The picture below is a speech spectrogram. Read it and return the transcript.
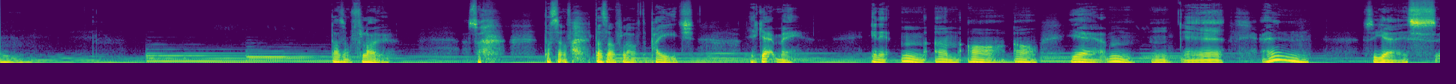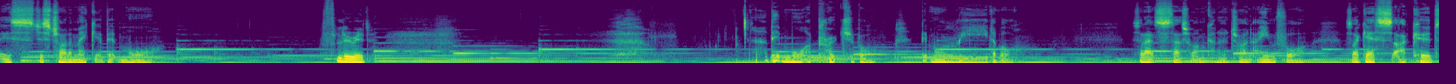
Doesn't flow. So doesn't doesn't flow off the page. You get me? In it mm um ah oh yeah mm, mm yeah and so yeah it's it's just trying to make it a bit more fluid. A bit more approachable a bit more readable. So that's that's what I'm kind of trying to aim for. So I guess I could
